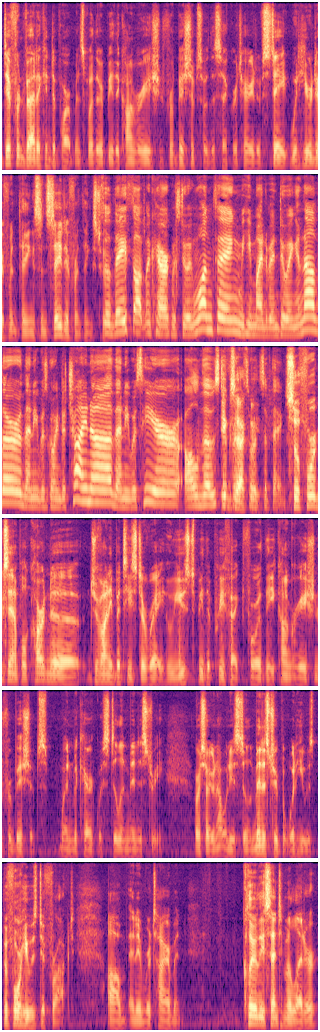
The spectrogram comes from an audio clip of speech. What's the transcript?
different Vatican departments, whether it be the Congregation for Bishops or the Secretariat of State, would hear different things and say different things to so him. So they thought McCarrick was doing one thing, he might have been doing another, then he was going to China, then he was here, all of those different exactly. sorts of things. So, for example, Cardinal Giovanni Battista Re, who used to be the prefect for the Congregation for Bishops when McCarrick was still in ministry, or sorry, not when he was still in ministry, but when he was before he was defrocked um, and in retirement, clearly sent him a letter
